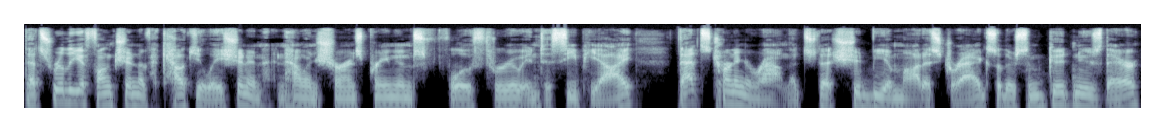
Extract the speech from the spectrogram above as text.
That's really a function of calculation and, and how insurance premiums flow through into CPI that's turning around. That's, that should be a modest drag. So there's some good news there.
